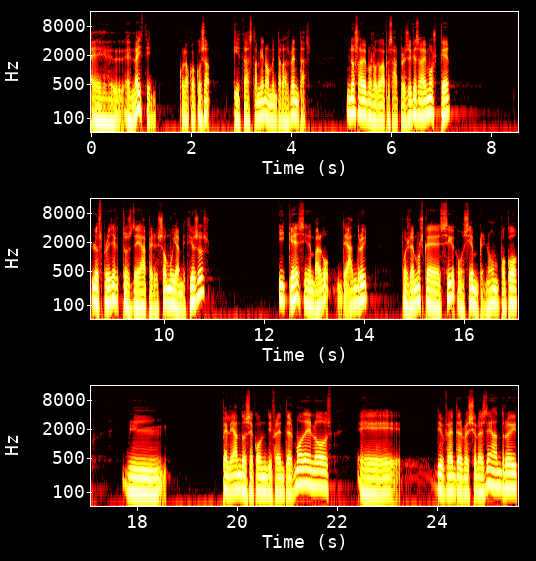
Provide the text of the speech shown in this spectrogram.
el, Lightning, con la cual cosa quizás también aumenta las ventas. No sabemos lo que va a pasar, pero sí que sabemos que los proyectos de Apple son muy ambiciosos y que, sin embargo, de Android, pues vemos que sigue como siempre, ¿no? Un poco mm, peleándose con diferentes modelos, eh, diferentes versiones de Android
